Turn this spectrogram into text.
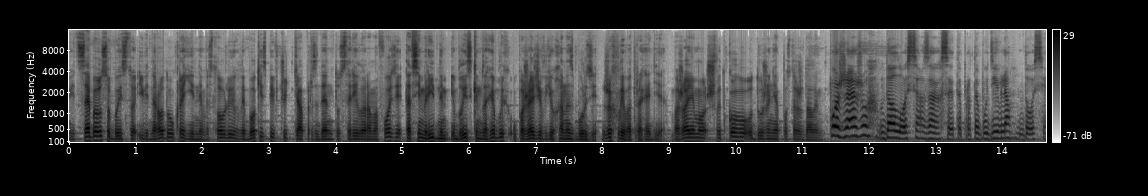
Від себе особисто і від народу України висловлюю глибокі співчуття президенту Сарілу Рамафозі та всім рідним і близьким загиблих у пожежі в Йоханнесбурзі. Жахлива трагедія. Бажаємо швидкого одужання постраждалим. Пожежу вдалося загасити, проте будівля досі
